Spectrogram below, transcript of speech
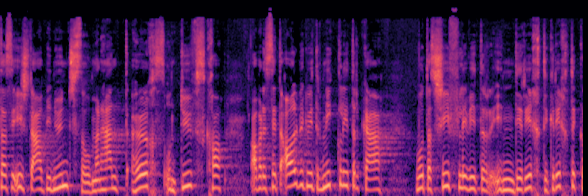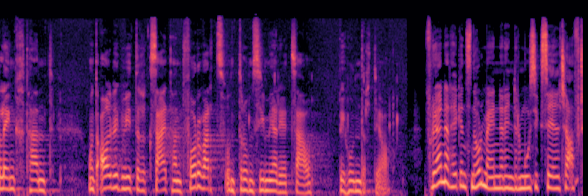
das ist auch bei uns so. Wir haben Höchst und Tiefs gehabt, aber es hat allweg wieder Mitglieder gegeben, wo das Schiffli wieder in die richtige Richtung gelenkt haben und allweg wieder gesagt haben, vorwärts. Und darum sind wir jetzt auch bei 100 Jahren. Früher hatten es nur Männer in der Musikgesellschaft.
